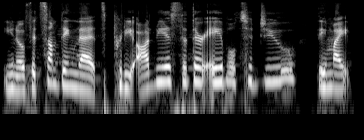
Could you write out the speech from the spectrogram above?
you know, if it's something that's pretty obvious that they're able to do, they might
